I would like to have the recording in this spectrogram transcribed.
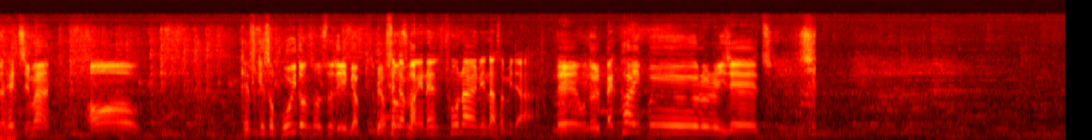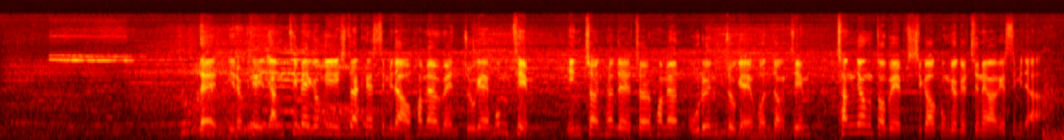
역전을 했지만 어 계속해서 보이던 선수들이 몇, 몇 선수가 최전방에는 손화연이 나섭니다. 네 오늘 back five를 이제 시, 네, 이렇게 양 팀의 경기 시작했습니다. 화면 왼쪽에 홈팀 인천 현대제철, 화면 오른쪽에 원정팀 창녕 WFC가 공격을 진행하겠습니다.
